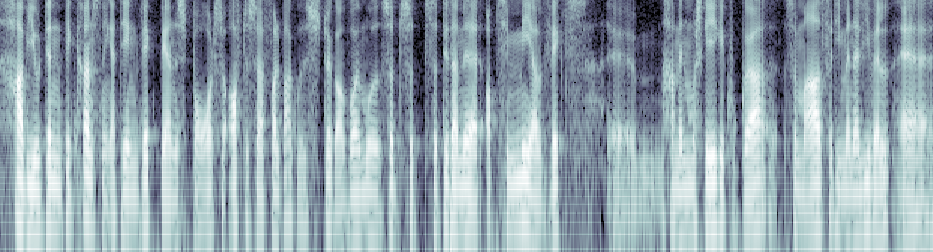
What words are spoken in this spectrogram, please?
har vi jo den begrænsning, at det er en vægtbærende sport, så ofte så er folk bare gået i stykker, hvorimod så, så, så det der med at optimere vægt, øh, har man måske ikke kunne gøre så meget, fordi man alligevel er,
